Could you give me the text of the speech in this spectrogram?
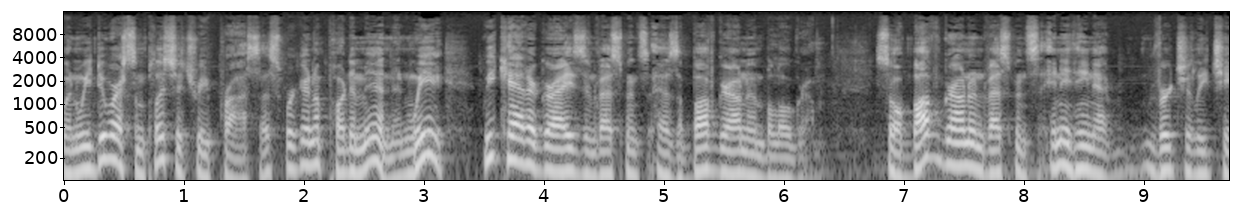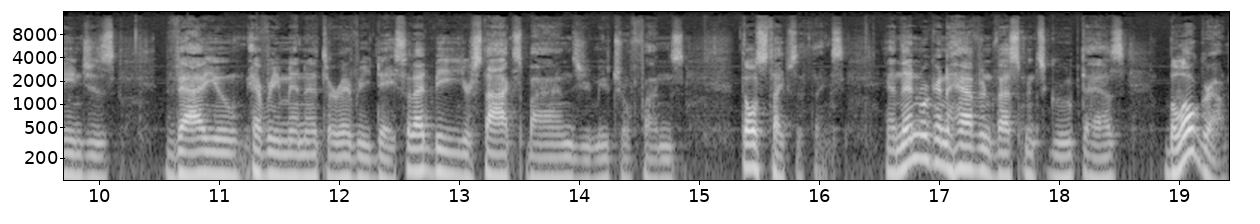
when we do our simplicity process, we're going to put them in, and we we categorize investments as above ground and below ground. So above ground investments, anything that virtually changes value every minute or every day. So that'd be your stocks, bonds, your mutual funds, those types of things. And then we're going to have investments grouped as below ground.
